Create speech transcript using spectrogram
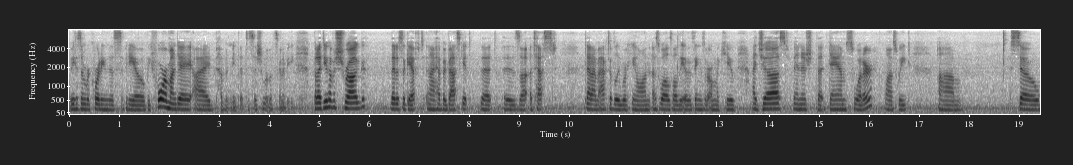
because I'm recording this video before Monday, I haven't made that decision what that's going to be. But I do have a shrug that is a gift, and I have a basket that is uh, a test that I'm actively working on, as well as all the other things that are on my queue. I just finished that damn sweater last week. Um, so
